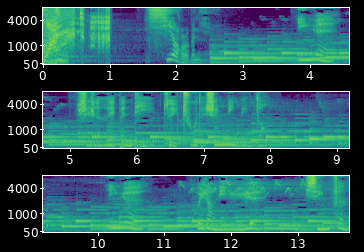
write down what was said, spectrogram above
环。歇会儿吧你。音乐是人类本体最初的生命运动，音乐会让你愉悦、兴奋、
